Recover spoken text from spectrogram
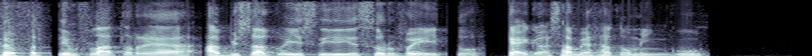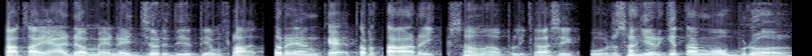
ya? dapet tim Flutter-nya. Abis aku isi survei itu kayak nggak sampai 1 minggu, katanya ada manajer di tim Flutter yang kayak tertarik sama aplikasiku, terus akhirnya kita ngobrol.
